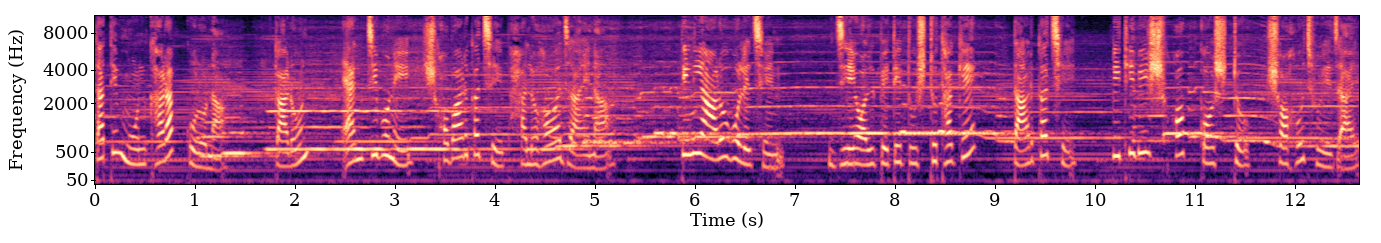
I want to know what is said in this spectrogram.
তাতে মন খারাপ করো না। কারণ এক জীবনে সবার কাছে ভালো হওয়া যায় না। তিনি আরও বলেছেন, যে অল্পেতে তুষ্ট থাকে, তার কাছে পৃথিবীর সব কষ্ট সহজ হয়ে যায়।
